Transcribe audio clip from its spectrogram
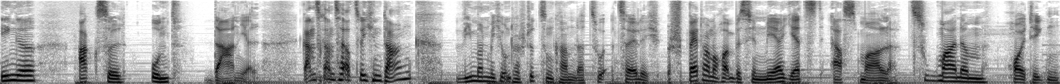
Inge, Axel und Daniel. Ganz, ganz herzlichen Dank. Wie man mich unterstützen kann, dazu erzähle ich später noch ein bisschen mehr. Jetzt erstmal zu meinem heutigen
